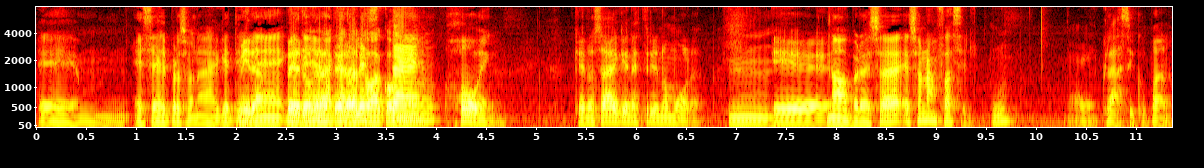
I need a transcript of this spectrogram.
Em, ese es el personaje que tiene, Mira, pero tiene la cara toda es tan joven que no sabe quién es Trino Mora. Mm. Eh, no, pero eso, eso no es fácil. ¿Mm? un clásico, pana.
